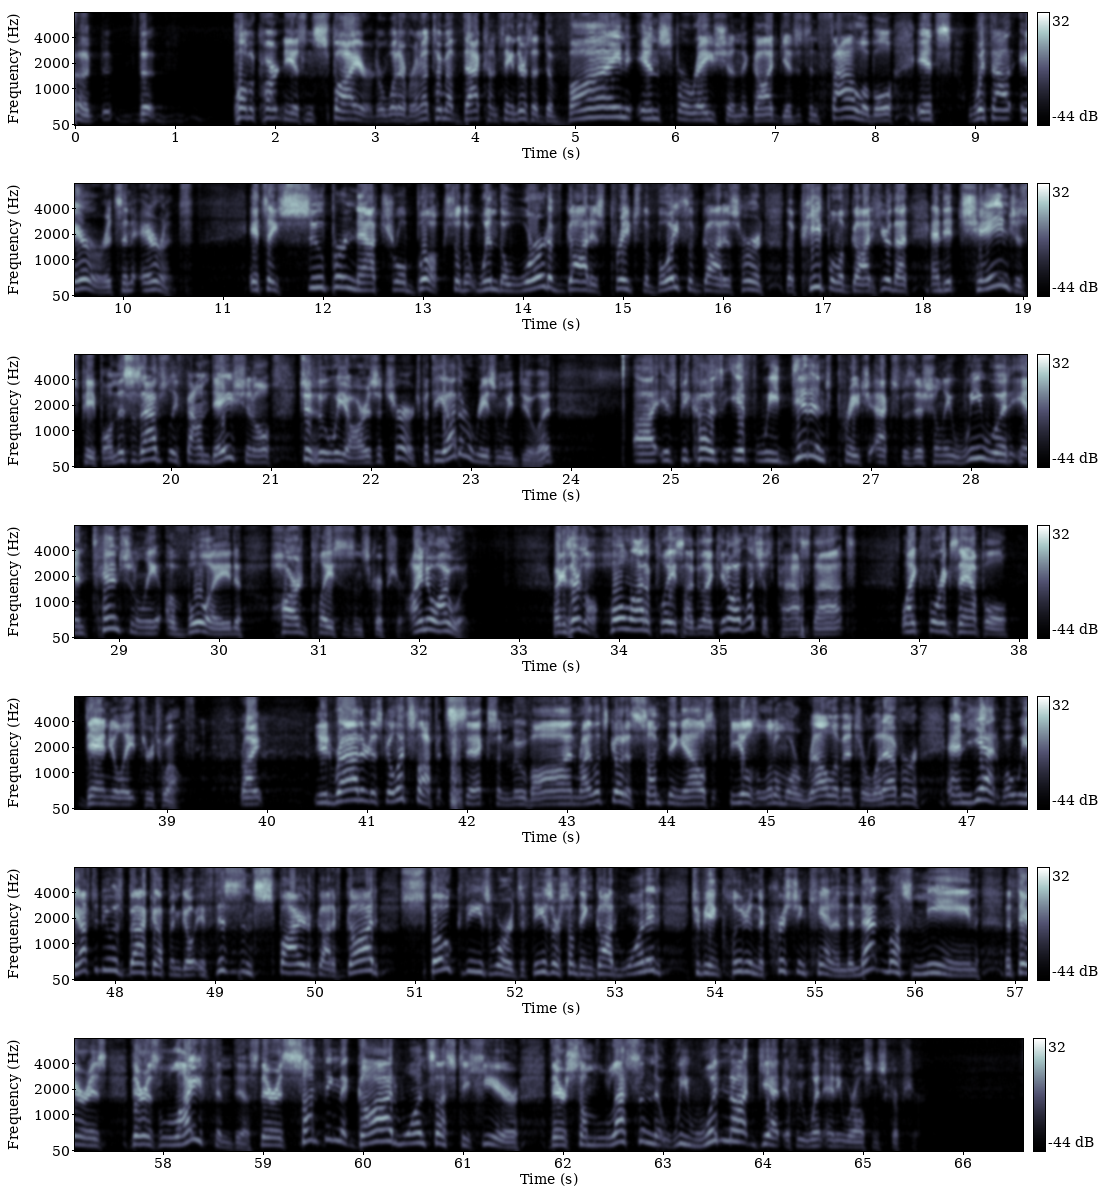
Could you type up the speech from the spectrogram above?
uh, the. Paul McCartney is inspired or whatever. I'm not talking about that kind of thing. There's a divine inspiration that God gives. It's infallible, it's without error, it's inerrant. It's a supernatural book so that when the Word of God is preached, the voice of God is heard, the people of God hear that, and it changes people. And this is absolutely foundational to who we are as a church. But the other reason we do it uh, is because if we didn't preach expositionally, we would intentionally avoid hard places in Scripture. I know I would. Because there's a whole lot of places I'd be like, you know what, let's just pass that. Like, for example, Daniel 8 through 12, right? You'd rather just go, let's stop at six and move on, right? Let's go to something else that feels a little more relevant or whatever. And yet, what we have to do is back up and go, if this is inspired of God, if God spoke these words, if these are something God wanted to be included in the Christian canon, then that must mean that there is, there is life in this. There is something that God wants us to hear. There's some lesson that we would not get if we went anywhere else in Scripture.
